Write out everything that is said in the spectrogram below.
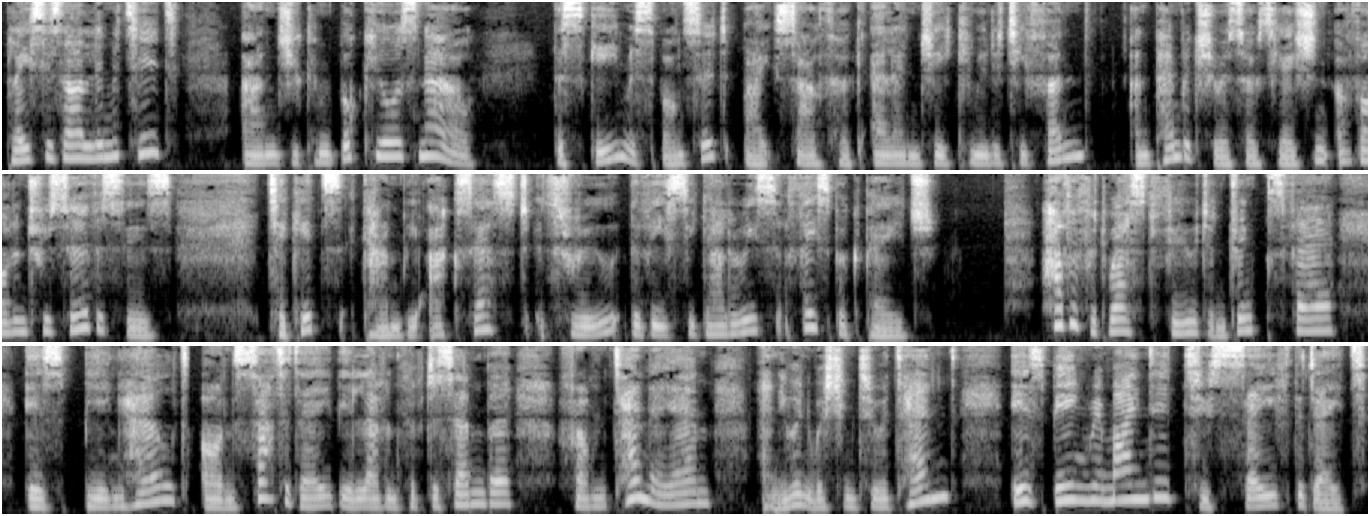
Places are limited and you can book yours now. The scheme is sponsored by South Hook LNG Community Fund and Pembrokeshire Association of Voluntary Services. Tickets can be accessed through the VC Gallery's Facebook page. Haverfordwest Food and Drinks Fair is being held on Saturday, the 11th of December from 10am. Anyone wishing to attend is being reminded to save the date.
